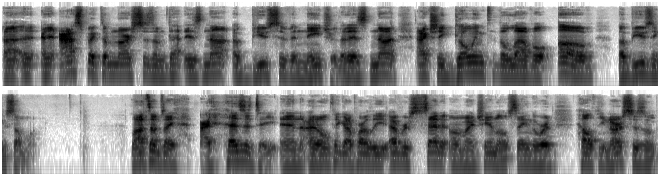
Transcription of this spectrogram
uh, an aspect of narcissism that is not abusive in nature, that is not actually going to the level of abusing someone. A lot of times I, I hesitate, and I don't think I've hardly ever said it on my channel saying the word healthy narcissism,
